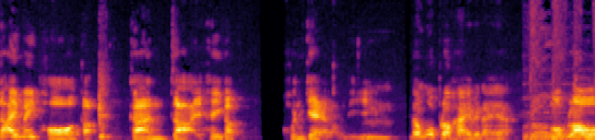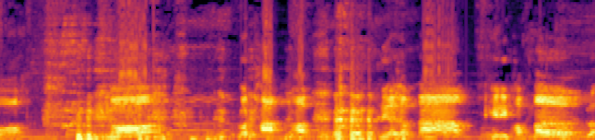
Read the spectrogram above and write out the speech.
ได้ไม่พอกับการจ่ายให้กับ คนแก่เหล่านี้อืมแล้วงบเราหายไปไหนอะงบเราเหรอ ก็รถถังครับ เรือดำน้ำเฮลิคอปเตอร์ เรา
